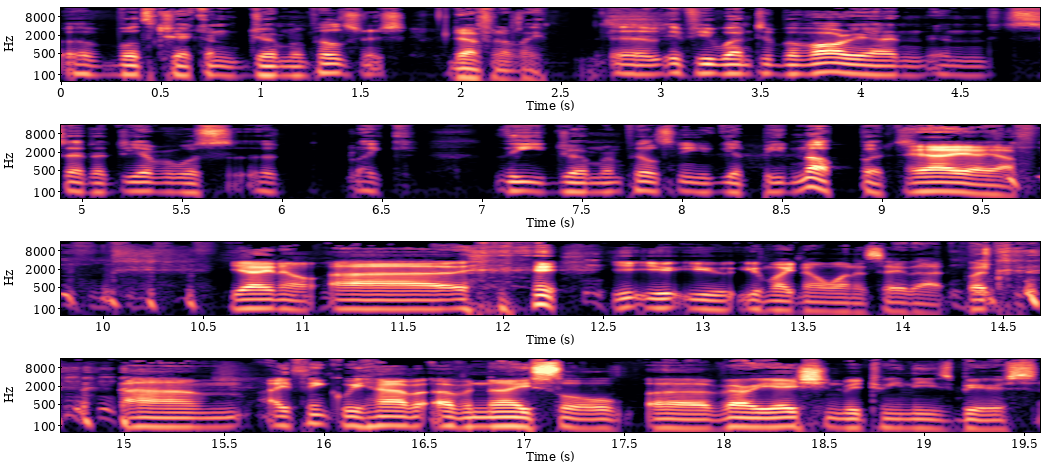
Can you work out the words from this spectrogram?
of both Czech and German pilsners. Definitely. Uh, if you went to Bavaria and, and said that Jever was uh, like the German pilsner, you'd get beaten up. But Yeah, yeah, yeah. yeah, I know. Uh, you, you, you, you might not want to say that, but um, I think we have of a nice little uh, variation between these beers,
